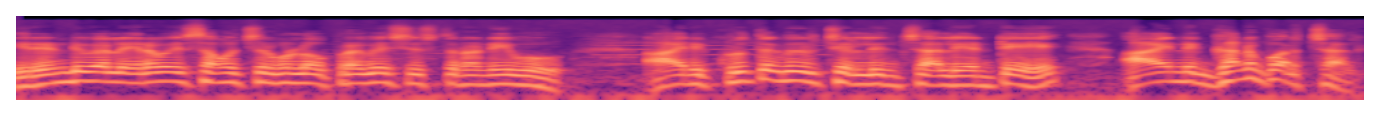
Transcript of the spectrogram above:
ఈ రెండు వేల ఇరవై సంవత్సరంలో ప్రవేశిస్తున్న నీవు ఆయన కృతజ్ఞతలు చెల్లించాలి అంటే ఆయన్ని ఘనపరచాలి.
